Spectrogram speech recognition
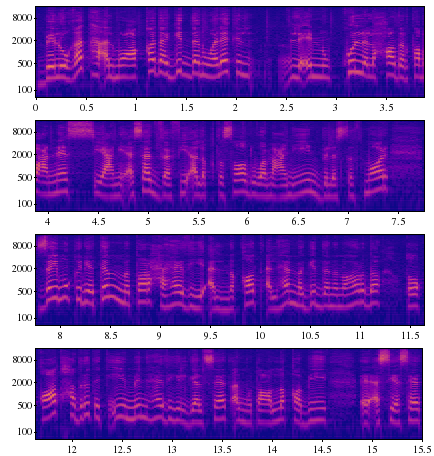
بلغتها المعقدة جدا ولكن لأنه كل اللي حاضر طبعا ناس يعني أساتذة في الاقتصاد ومعنيين بالاستثمار إزاي ممكن يتم طرح هذه النقاط الهامة جدا النهارده؟ توقعات حضرتك إيه من هذه الجلسات المتعلقة بالسياسات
